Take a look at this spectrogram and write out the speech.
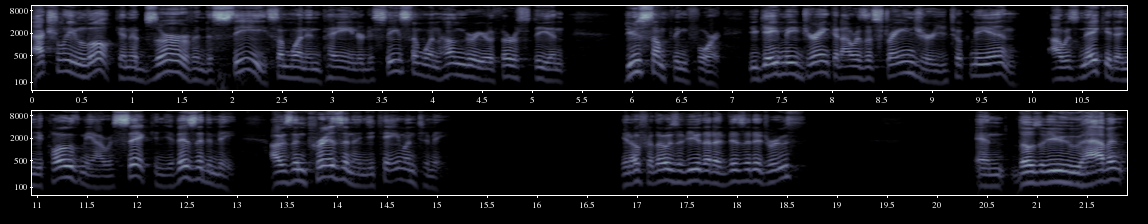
actually look and observe and to see someone in pain or to see someone hungry or thirsty and do something for it. You gave me drink and I was a stranger. You took me in. I was naked and you clothed me. I was sick and you visited me. I was in prison and you came unto me. You know, for those of you that have visited Ruth, and those of you who haven't,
